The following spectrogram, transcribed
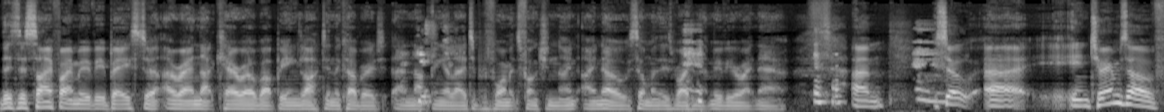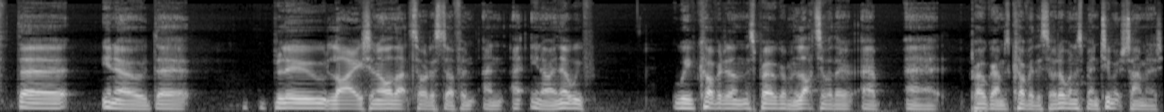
There's a sci-fi movie based uh, around that care robot being locked in the cupboard and not being allowed to perform its function. I, I know someone is writing that movie right now. Um, so, uh, in terms of the, you know, the blue light and all that sort of stuff, and and uh, you know, I know we've we've covered it on this program, and lots of other uh, uh, programs cover this, so I don't want to spend too much time on it.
